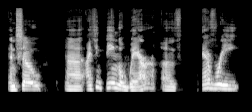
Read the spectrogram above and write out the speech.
And so, uh, I think being aware of every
